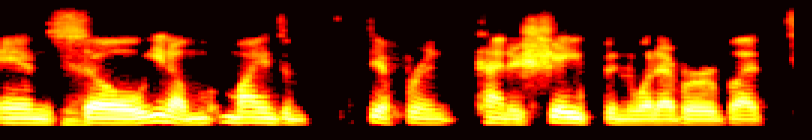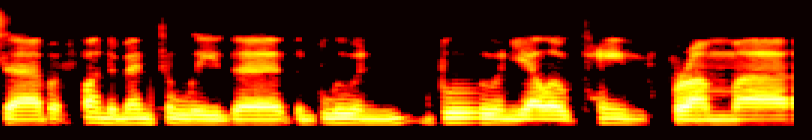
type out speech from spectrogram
And yeah. so, you know, mine's a different kind of shape and whatever, but uh, but fundamentally the the blue and blue and yellow came from uh,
